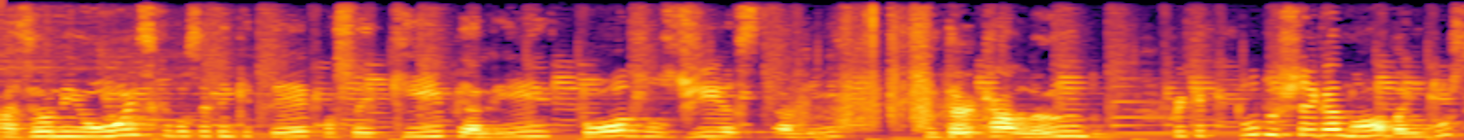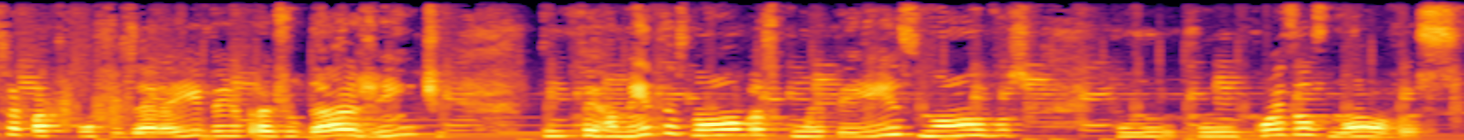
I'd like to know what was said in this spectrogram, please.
as reuniões que você tem que ter com a sua equipe ali, todos os dias ali, intercalando, porque tudo chega nova. A indústria 4.0 aí veio para ajudar a gente com ferramentas novas, com EPIs novos, com, com coisas novas.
